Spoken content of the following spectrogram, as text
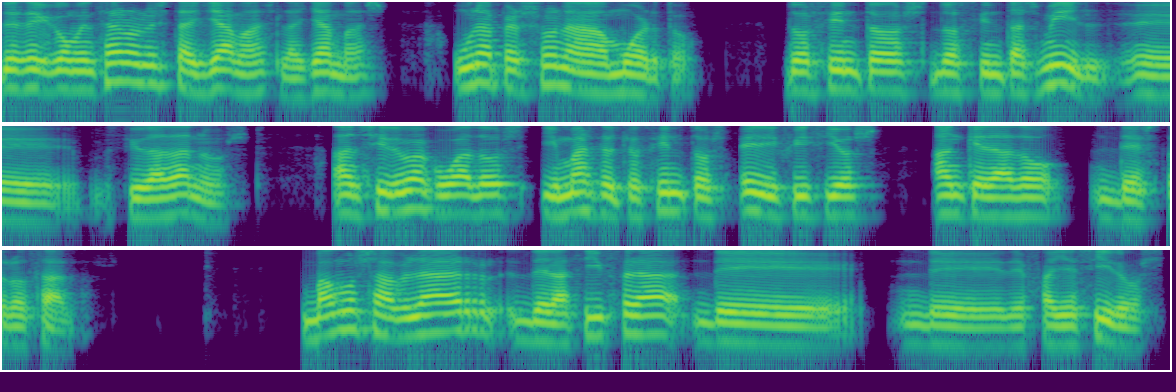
Desde que comenzaron estas llamas, las llamas, una persona ha muerto. 200.000 eh, ciudadanos han sido evacuados y más de 800 edificios han quedado destrozados vamos a hablar de la cifra de, de, fallecidos,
